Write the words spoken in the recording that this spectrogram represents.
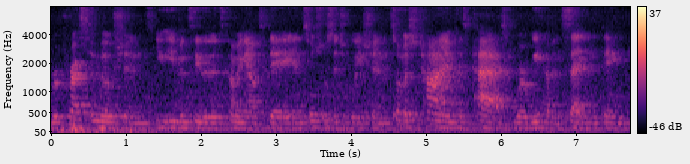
repress emotions. You even see that it's coming out today in social situations. So much time has passed where we haven't said anything,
